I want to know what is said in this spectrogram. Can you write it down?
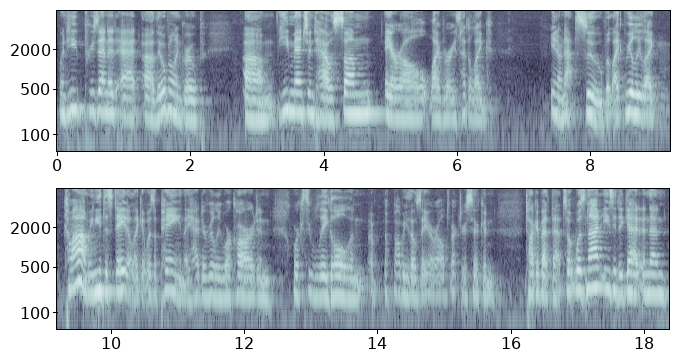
When he presented at uh, the Oberlin Group, um, he mentioned how some ARL libraries had to like, you know, not sue, but like really like, come on, we need this data. Like it was a pain. They had to really work hard and work through legal, and uh, probably those ARL directors here can talk about that. So it was not easy to get. And then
